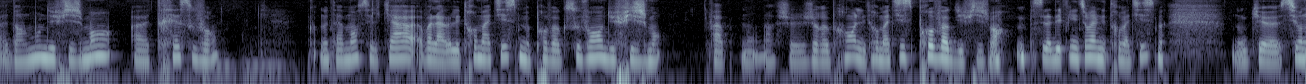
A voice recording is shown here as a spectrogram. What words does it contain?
euh, dans le monde du figement euh, très souvent. Notamment, c'est le cas, voilà, les traumatismes provoquent souvent du figement. Enfin, non, je, reprends, les traumatismes provoquent du figement. c'est la définition même du traumatisme. Donc, euh, si on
